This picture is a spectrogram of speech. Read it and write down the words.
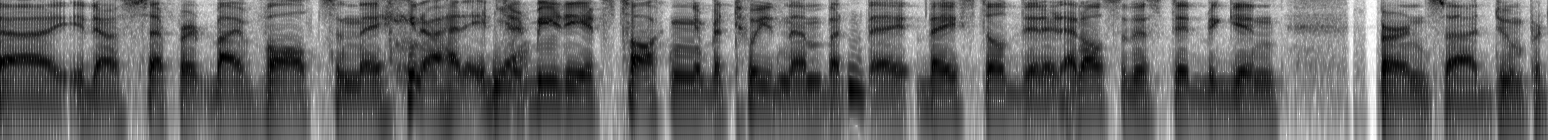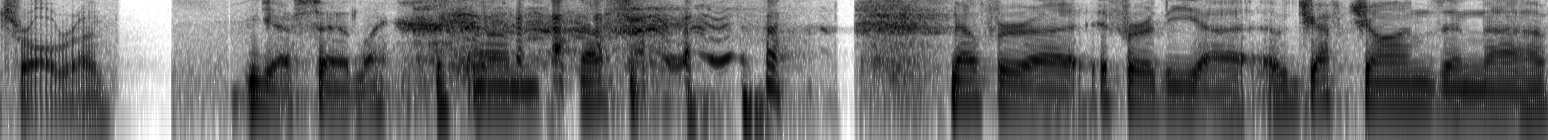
uh, you know, separate by vaults, and they, you know, had intermediates talking in between them, but they they still did it. And also, this did begin Byrne's uh, Doom Patrol run. Yeah, sadly. Um, now for, uh, for the uh, Geoff Johns and uh,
